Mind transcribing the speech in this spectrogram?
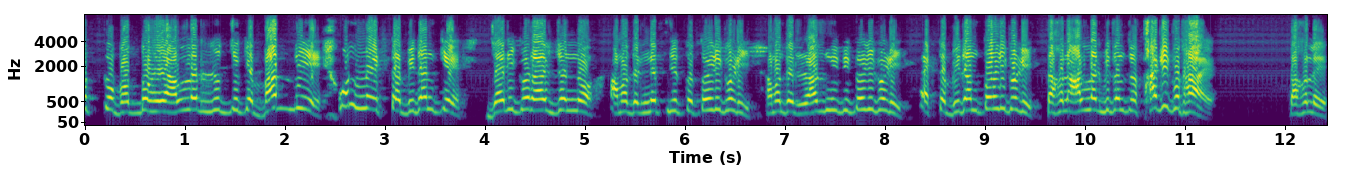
ঐক্যবদ্ধ হয়ে আল্লাহর রজ্জুকে বাদ দিয়ে অন্য একটা বিধানকে জারি করার জন্য আমাদের নেতৃত্ব তৈরি করি, আমাদের রাজনীতি তৈরি করি, একটা বিধান তৈরি করি, তাহলে আল্লাহর বিধানটা থাকে কোথায়? তাহলে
